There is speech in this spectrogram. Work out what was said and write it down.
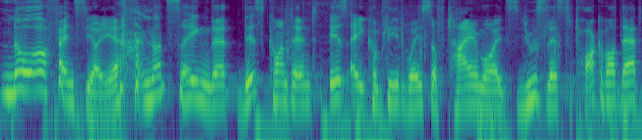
No offense here, yeah? I'm not saying that this content is a complete waste of time or it's useless to talk about that.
